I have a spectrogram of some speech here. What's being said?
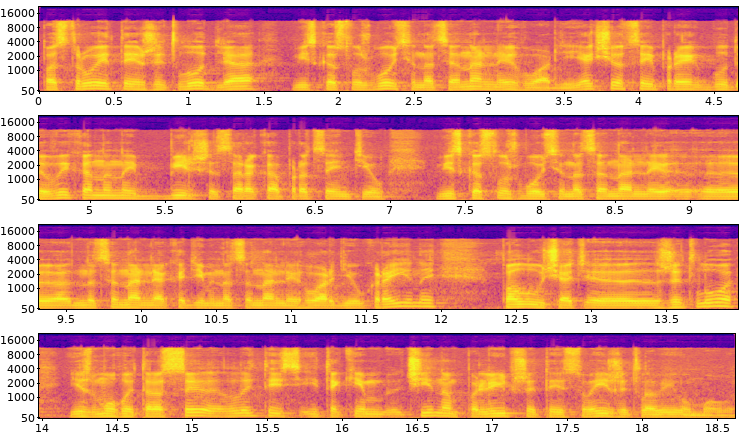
построїти житло для військовослужбовців Національної гвардії. Якщо цей проект буде виконаний, більше 40% військовослужбовців Національної, е, Національної академії Національної гвардії України получать е, житло і зможуть розселитись і таким чином поліпшити свої житлові умови.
